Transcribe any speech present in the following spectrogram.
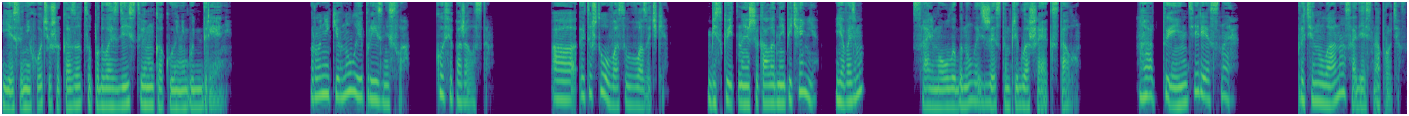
если не хочешь оказаться под воздействием какой-нибудь дряни. Рони кивнула и произнесла. «Кофе, пожалуйста». «А это что у вас в вазочке? Бисквитное шоколадное печенье? Я возьму?» Сальма улыбнулась, жестом приглашая к столу. «А ты интересная», — протянула она, садясь напротив.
